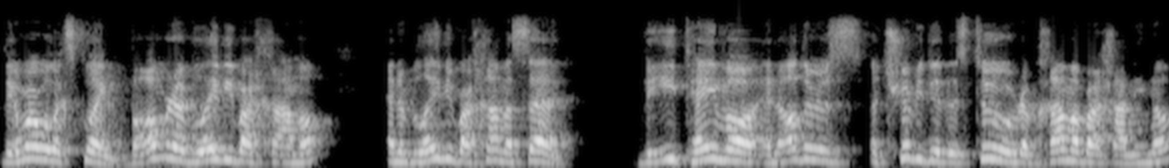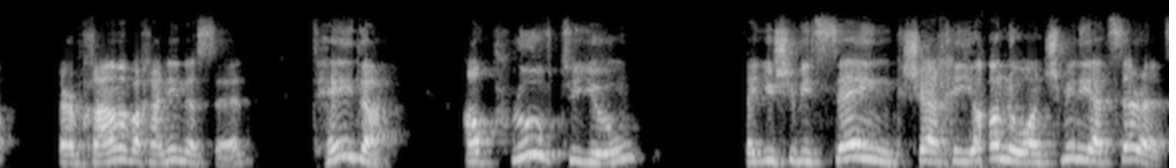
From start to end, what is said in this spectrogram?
The Gemara will explain. Ba'amr Reb Levi Bar Chama, and Reb Levi Bar Chama said, V'i Tema, and others attributed this to Reb Chama Bar Chanina. Reb Chama Bar Chanina said, Teda, I'll prove to you that you should be saying Shechiyanu on Shmini Atzeres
